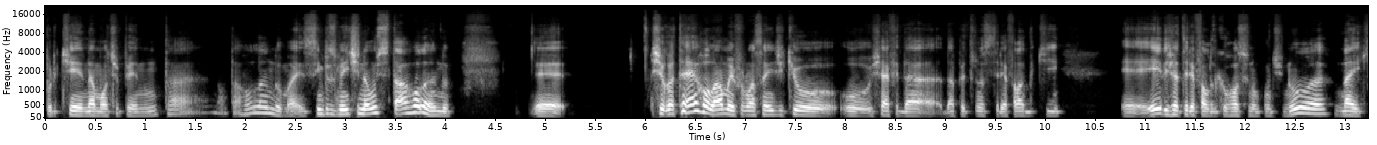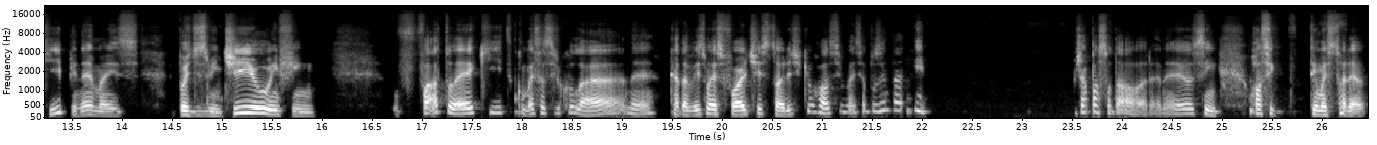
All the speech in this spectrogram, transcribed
Porque na MotoGP não tá, não tá rolando, mas simplesmente não está rolando. É, chegou até a rolar uma informação de que o, o chefe da, da Petronas teria falado que é, ele já teria falado que o Rossi não continua na equipe, né? Mas depois desmentiu, enfim. O fato é que começa a circular, né? Cada vez mais forte a história de que o Rossi vai se aposentar. E já passou da hora, né? Assim, Rossi tem uma história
